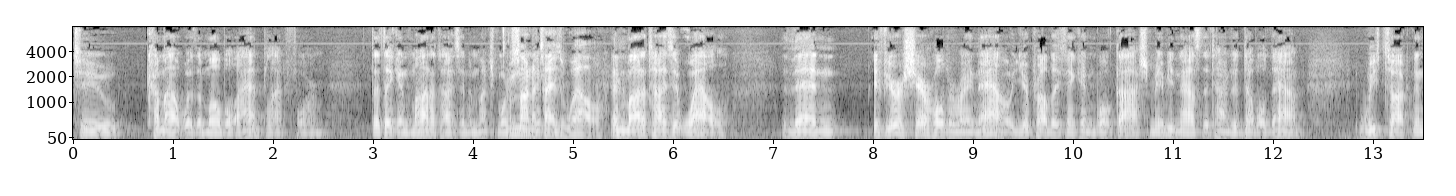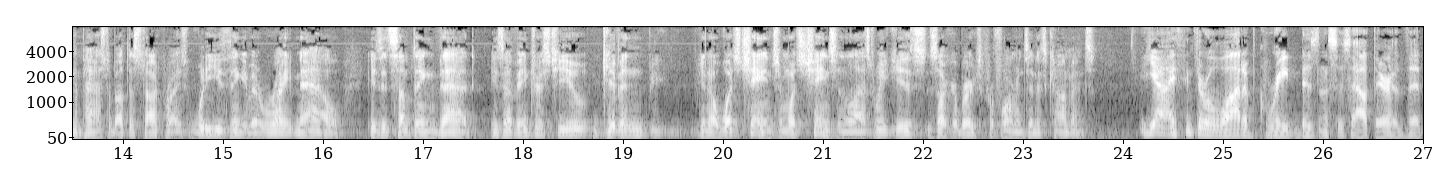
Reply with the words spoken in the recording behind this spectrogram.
to come out with a mobile ad platform, that they can monetize in a much more And monetize well. and monetize it well, then if you're a shareholder right now, you're probably thinking, well, gosh, maybe now's the time to double down. We've talked in the past about the stock price. What do you think of it right now? Is it something that is of interest to you, given you know what's changed? And what's changed in the last week is Zuckerberg's performance and his comments. Yeah, I think there are a lot of great businesses out there that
